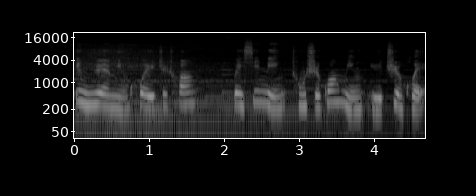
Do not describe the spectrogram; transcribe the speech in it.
订阅明慧之窗，为心灵充实光明与智慧。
